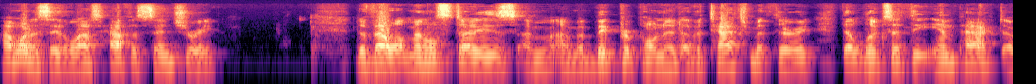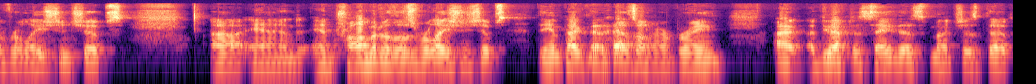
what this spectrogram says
I want to say, the last half a century. Developmental studies. I'm, I'm a big proponent of attachment theory that looks at the impact of relationships uh, and and trauma to those relationships, the impact that has on our brain. I, I do have to say this much: is that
